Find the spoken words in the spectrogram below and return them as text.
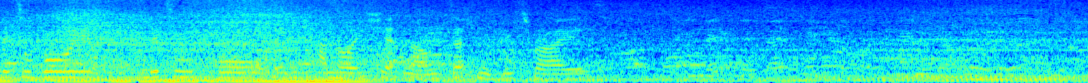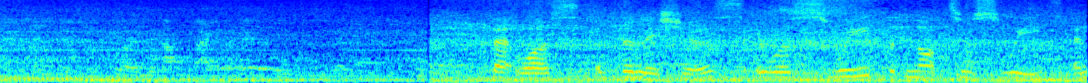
Little boy, little ball in Hanoi, Vietnam. Definitely try it. That was delicious. It was sweet, but not too sweet, and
